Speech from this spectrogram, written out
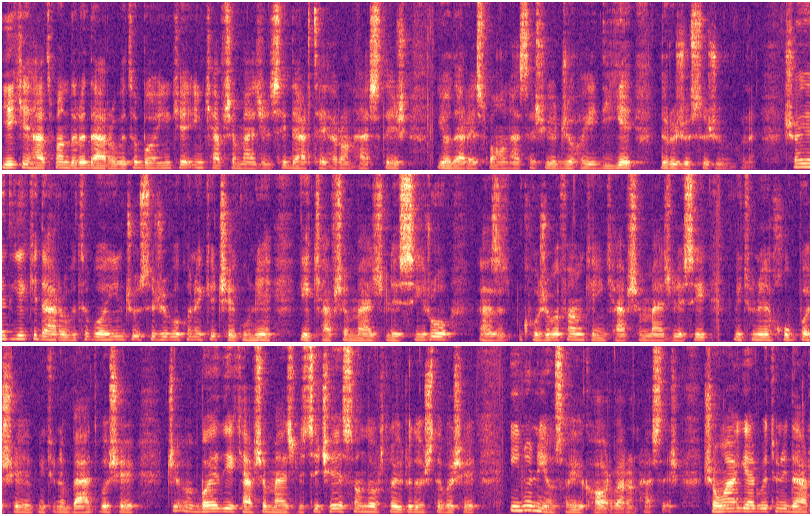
یکی حتما داره در رابطه با اینکه این کفش مجلسی در تهران هستش یا در اصفهان هستش یا جاهای دیگه داره جستجو می‌کنه. شاید یکی در رابطه با این جستجو بکنه که چگونه یک کفش مجلسی رو از کجا بفهمم که این کفش مجلسی می‌تونه خوب باشه می‌تونه بد باشه. باید یک کفش مجلسی چه استانداردهایی رو داشته باشه. اینا نیازهای کاربران هستش. شما اگر بتونید در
